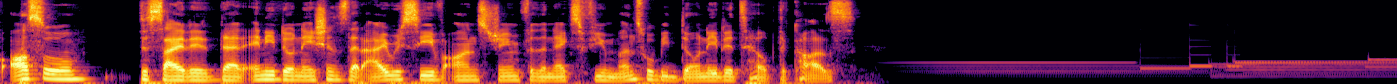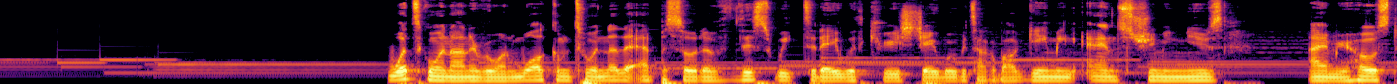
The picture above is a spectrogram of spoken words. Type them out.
also decided that any donations that I receive on stream for the next few months will be donated to help the cause. What's going on, everyone? Welcome to another episode of This Week Today with Curious J, where we talk about gaming and streaming news. I am your host,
